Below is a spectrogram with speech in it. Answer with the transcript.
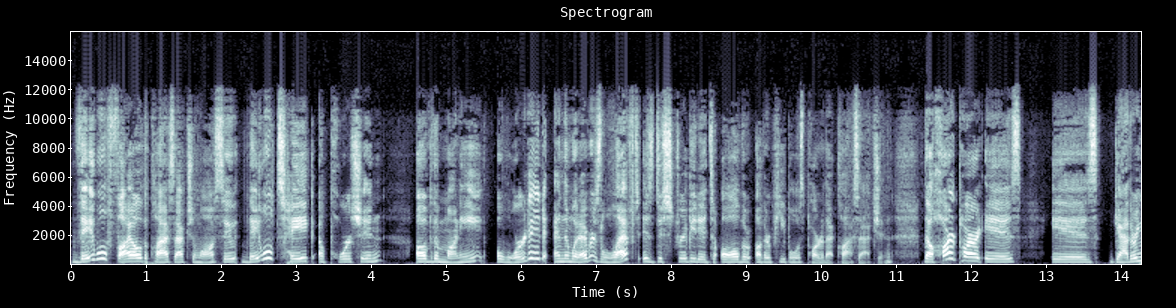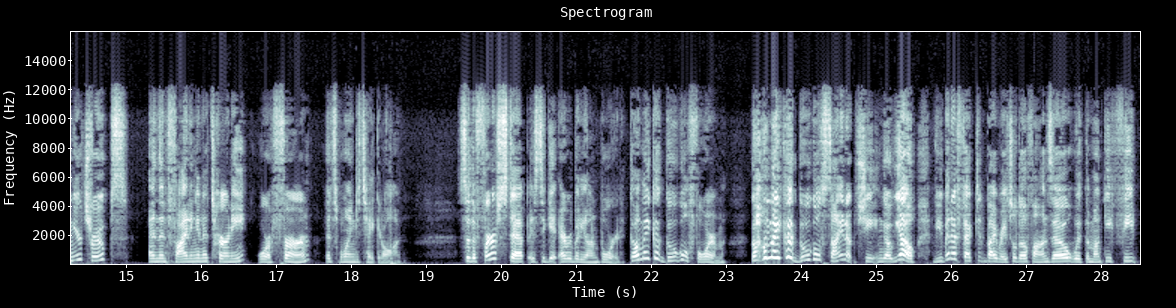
they will file the class action lawsuit they will take a portion of the money awarded and then whatever's left is distributed to all the other people as part of that class action the hard part is is gathering your troops and then finding an attorney or a firm that's willing to take it on so the first step is to get everybody on board. Go make a Google form. Go make a Google sign up sheet and go, yo, have you been affected by Rachael Dalfonzo with the monkey feet,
